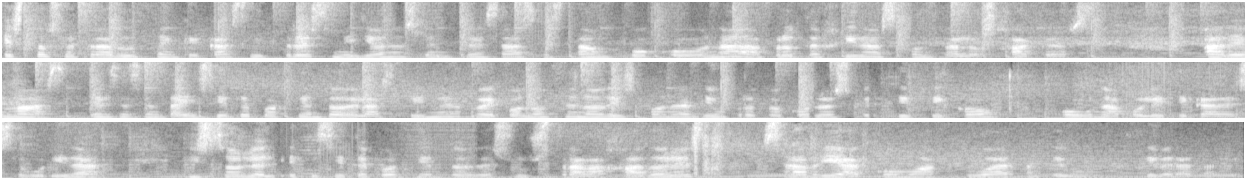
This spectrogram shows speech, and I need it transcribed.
Esto se traduce en que casi 3 millones de empresas están poco o nada protegidas contra los hackers. Además, el 67% de las pymes reconoce no disponer de un protocolo específico o una política de seguridad y solo el 17% de sus trabajadores sabría cómo actuar ante un ciberataque.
